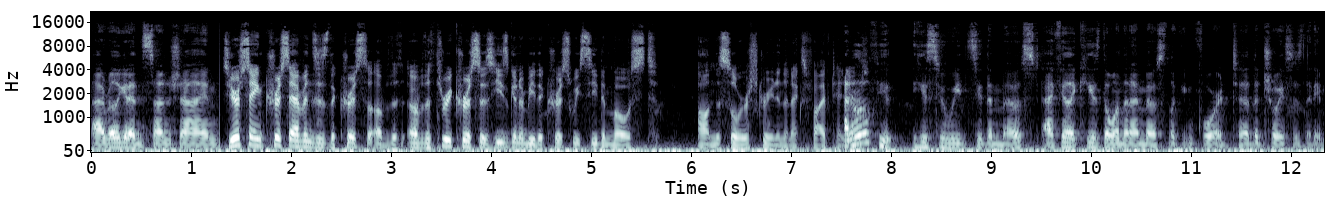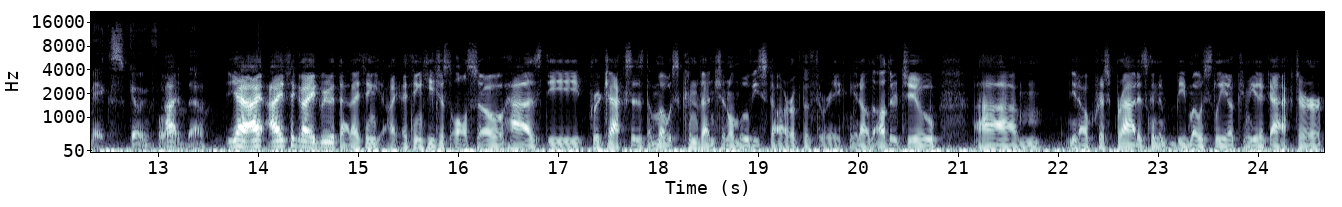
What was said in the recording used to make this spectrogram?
Uh, really good in Sunshine. So you're saying Chris Evans is the Chris of the of the three Chris's. He's going to be the Chris we see the most on the silver screen in the next five ten I years. I don't know if he, he's who we'd see the most. I feel like he's the one that I'm most looking forward to the choices that he makes going forward, I- though. Yeah, I, I think I agree with that. I think I, I think he just also has the projects as the most conventional movie star of the three. You know, the other two, um, you know, Chris Pratt is going to be mostly a comedic actor.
